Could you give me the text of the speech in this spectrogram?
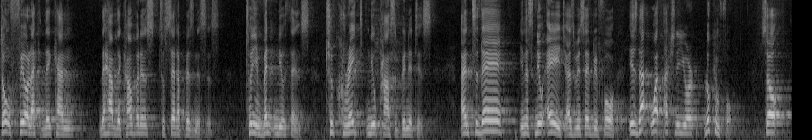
don't feel like they can, they have the confidence to set up businesses? to invent new things, to create new possibilities. And today, in this new age, as we said before, is that what actually you're looking for? So,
